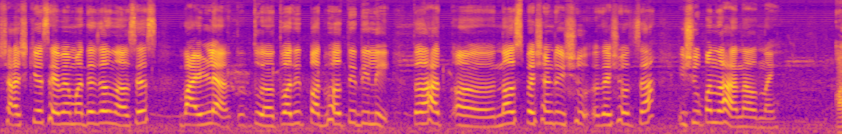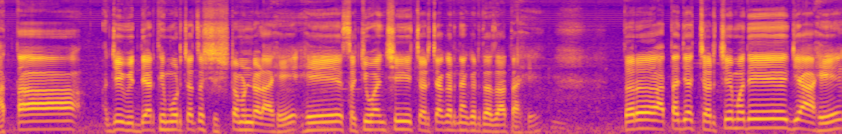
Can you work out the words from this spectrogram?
शासकीय सेवेमध्ये जर नर्सेस वाढल्या तर त्व- त्वरित पदभरती दिली तर हा नर्स पेशंट इशू रेशोचा इश्यू पण राहणार नाही. आता जे विद्यार्थी मोर्चाचं शिष्टमंडळ आहे हे सचिवांशी चर्चा करण्याकरिता जात आहे. तर आता ज्या चर्चेमध्ये जे आहे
